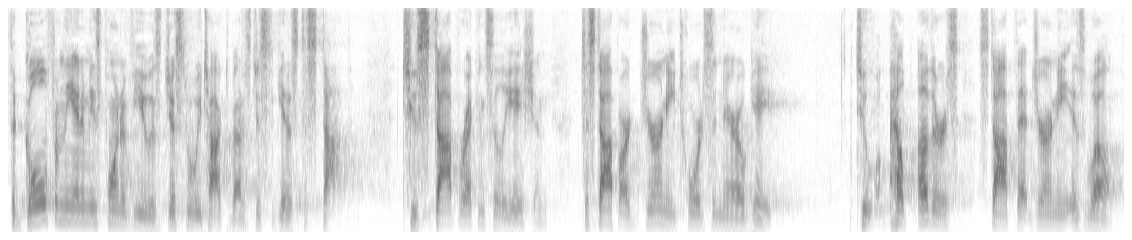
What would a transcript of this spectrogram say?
The goal from the enemy's point of view is just what we talked about, it's just to get us to stop, to stop reconciliation, to stop our journey towards the narrow gate, to help others stop that journey as well.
